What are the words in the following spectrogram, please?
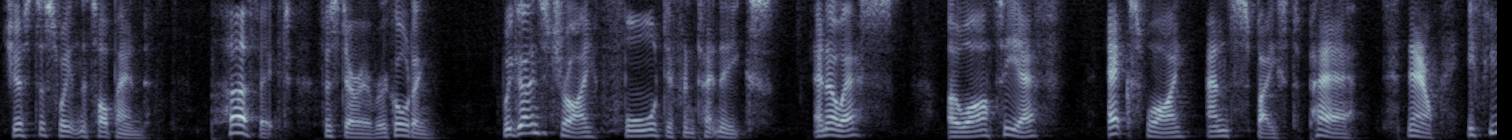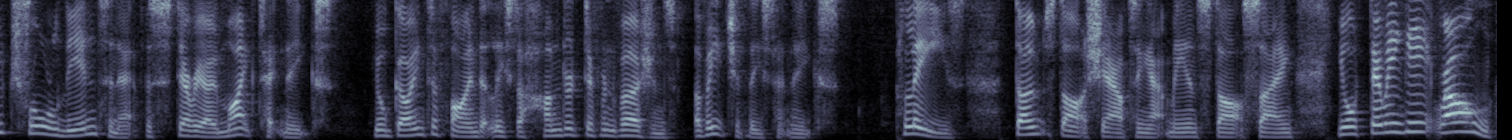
just to sweeten the top end. Perfect for stereo recording. We're going to try four different techniques, NOS, ORTF, XY and spaced pair. Now, if you trawl the internet for stereo mic techniques, you're going to find at least 100 different versions of each of these techniques. Please don't start shouting at me and start saying, you're doing it wrong,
